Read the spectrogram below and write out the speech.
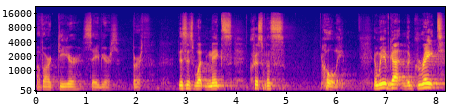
of our dear Savior's birth. This is what makes Christmas holy. And we have got the great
